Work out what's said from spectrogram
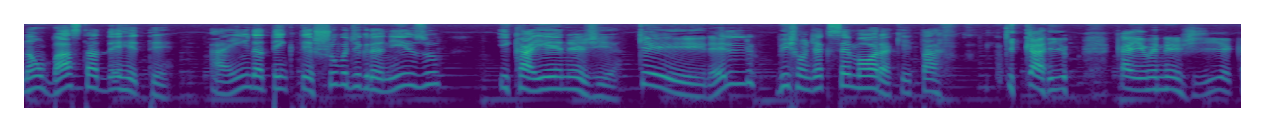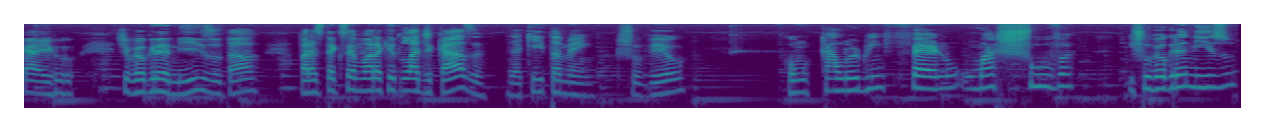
não basta derreter, ainda tem que ter chuva de granizo e cair energia. Querelho, bicho, onde é que você mora? Que tá que caiu, caiu energia, caiu, choveu granizo e tal. Parece até que você mora aqui do lado de casa. E aqui também choveu, ficou um calor do inferno, uma chuva e choveu granizo,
